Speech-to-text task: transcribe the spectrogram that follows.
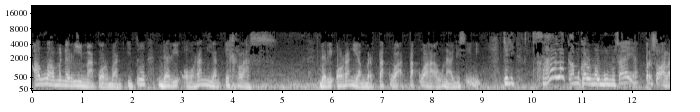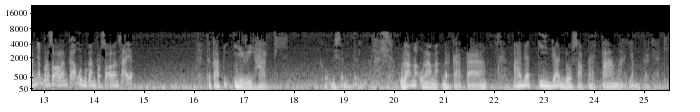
Allah menerima korban itu dari orang yang ikhlas. Dari orang yang bertakwa, takwa hauna di sini. Jadi salah kamu kalau mau bunuh saya. Persoalannya persoalan kamu, bukan persoalan saya tetapi iri hati. Kok bisa diterima? Ulama-ulama berkata, ada tiga dosa pertama yang terjadi.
